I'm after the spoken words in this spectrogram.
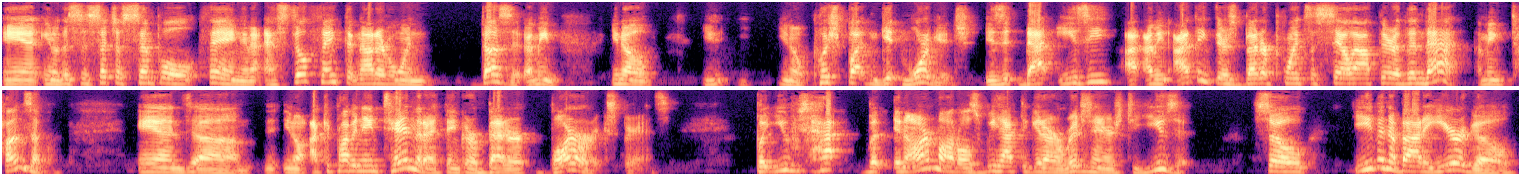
And you know, this is such a simple thing, and I still think that not everyone does it. I mean, you know, you you know, push button get mortgage. Is it that easy? I, I mean, I think there's better points of sale out there than that. I mean, tons of them. And um, you know, I could probably name ten that I think are better borrower experience. But you have, but in our models, we have to get our originators to use it. So even about a year ago,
